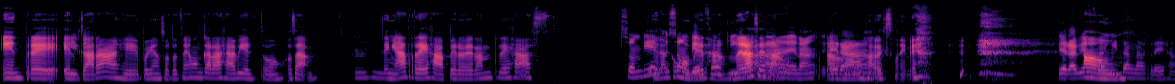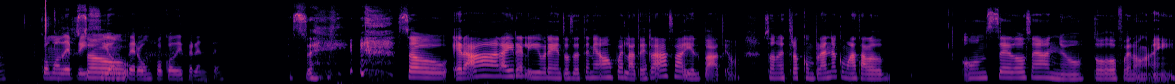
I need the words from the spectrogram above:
entre el garaje, porque nosotros teníamos un garaje abierto, o sea, tenía rejas, pero eran rejas, Son bien, eran son bien no era ajá, cerrado. eran- I don't know how to era, explain it. era bien Um, las rejas. Como de prisión, so- pero un poco diferente. Sí. So, era al aire libre, entonces teníamos pues la terraza y el patio. Son nuestros cumpleaños como hasta los 11, 12 años, todos fueron ahí.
